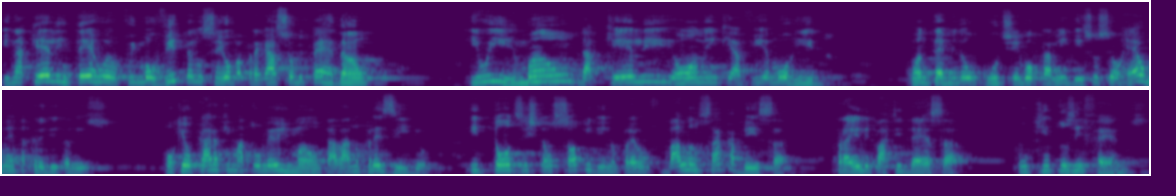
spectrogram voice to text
E naquele enterro eu fui movido pelo Senhor para pregar sobre perdão. E o irmão daquele homem que havia morrido, quando terminou o culto, chegou para mim e disse: O senhor realmente acredita nisso? Porque o cara que matou meu irmão está lá no presídio e todos estão só pedindo para eu balançar a cabeça para ele partir dessa o quinto dos infernos.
